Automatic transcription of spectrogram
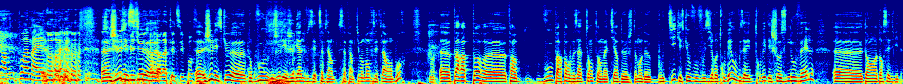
Non, de quoi Maël Euh, Jules est-ce que des derrière euh, la tête, c'est pour ça. euh, Jules est-ce que euh, donc vous Jules et Juliane vous êtes ça faisait un- ça fait un petit moment que vous êtes là à Hambourg Ouais. Euh, par rapport euh, enfin vous par rapport à vos attentes en matière de justement de boutique est-ce que vous vous y retrouvez ou vous avez trouvé des choses nouvelles euh, dans, dans cette ville?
